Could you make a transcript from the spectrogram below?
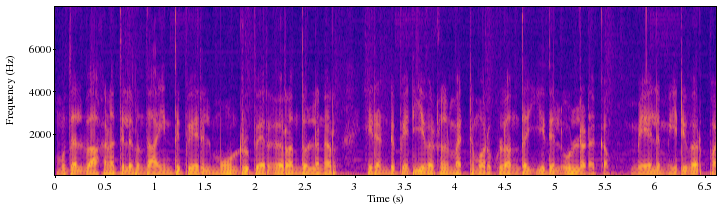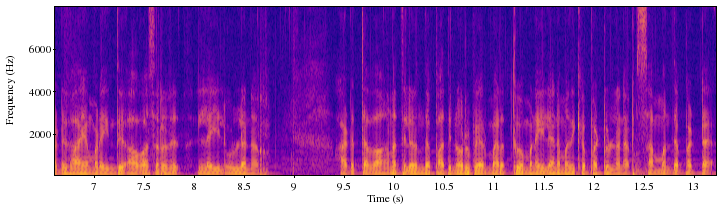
முதல் வாகனத்தில் இருந்த ஐந்து பேரில் மூன்று பேர் இறந்துள்ளனர். இரண்டு பெரியவர்கள் மற்றும் ஒரு குழந்தை இதில் உள்ளடக்கம். மேலும் இருவர் படுகாயமடைந்து அவசர நிலையில் உள்ளனர். அடுத்த வாகனத்தில் இருந்த பதினோரு பேர் மருத்துவமனையில் அனுமதிக்கப்பட்டுள்ளனர். சம்பந்தப்பட்ட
